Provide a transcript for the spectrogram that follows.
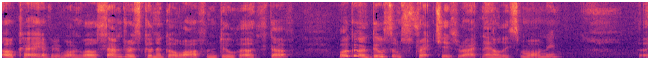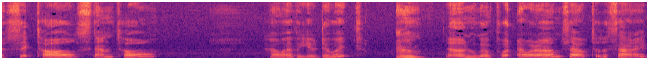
Okay, everyone. Well, Sandra's going to go off and do her stuff. We're going to do some stretches right now this morning. Uh, sit tall, stand tall, however you do it. and we're going to put our arms out to the side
